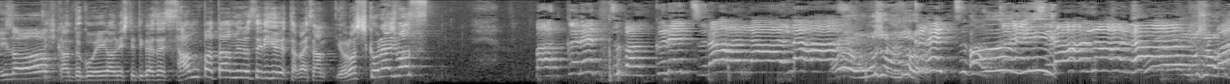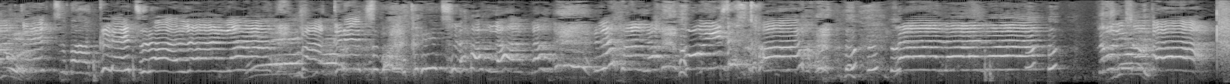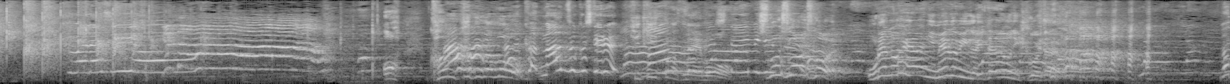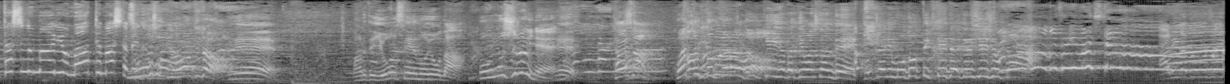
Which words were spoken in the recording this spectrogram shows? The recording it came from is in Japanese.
いいぞ。ぜひ監督を笑顔にしててください。3パターン目のセリフ高橋さんよろしくお願いします。バックレッツバックレッツラーラーラーあ面白い面白いバックレッツバックレッツラーラーラー面白い面白いバックレッツバックレッツラーラーラーバックレッツバックレッツもうすごいすごいすごい。俺の部屋にめぐみんがいたように聞こえたよ。私の周りを回ってましためぐそうそう回ってた。ねえ。まるで妖精のような。面白いね。ね高橋さんこうやって監督から OK いただきましたんでこちらに戻ってきていただけるでしょうか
